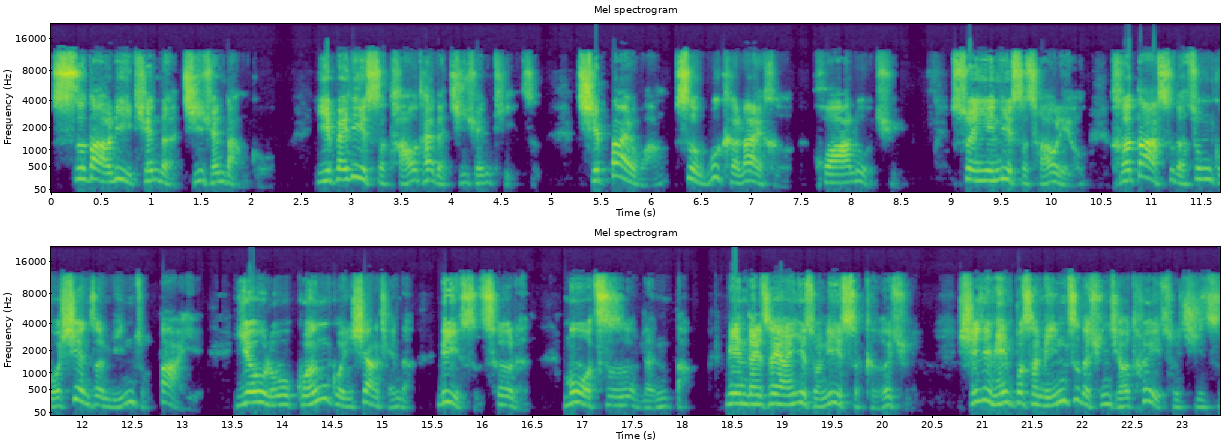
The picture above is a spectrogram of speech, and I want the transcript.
失道逆天的集权党国，已被历史淘汰的集权体制，其败亡是无可奈何花落去。顺应历史潮流和大势的中国宪政民主大业，犹如滚滚向前的历史车轮。”莫之能挡。面对这样一种历史格局，习近平不是明智的寻求退出机制，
